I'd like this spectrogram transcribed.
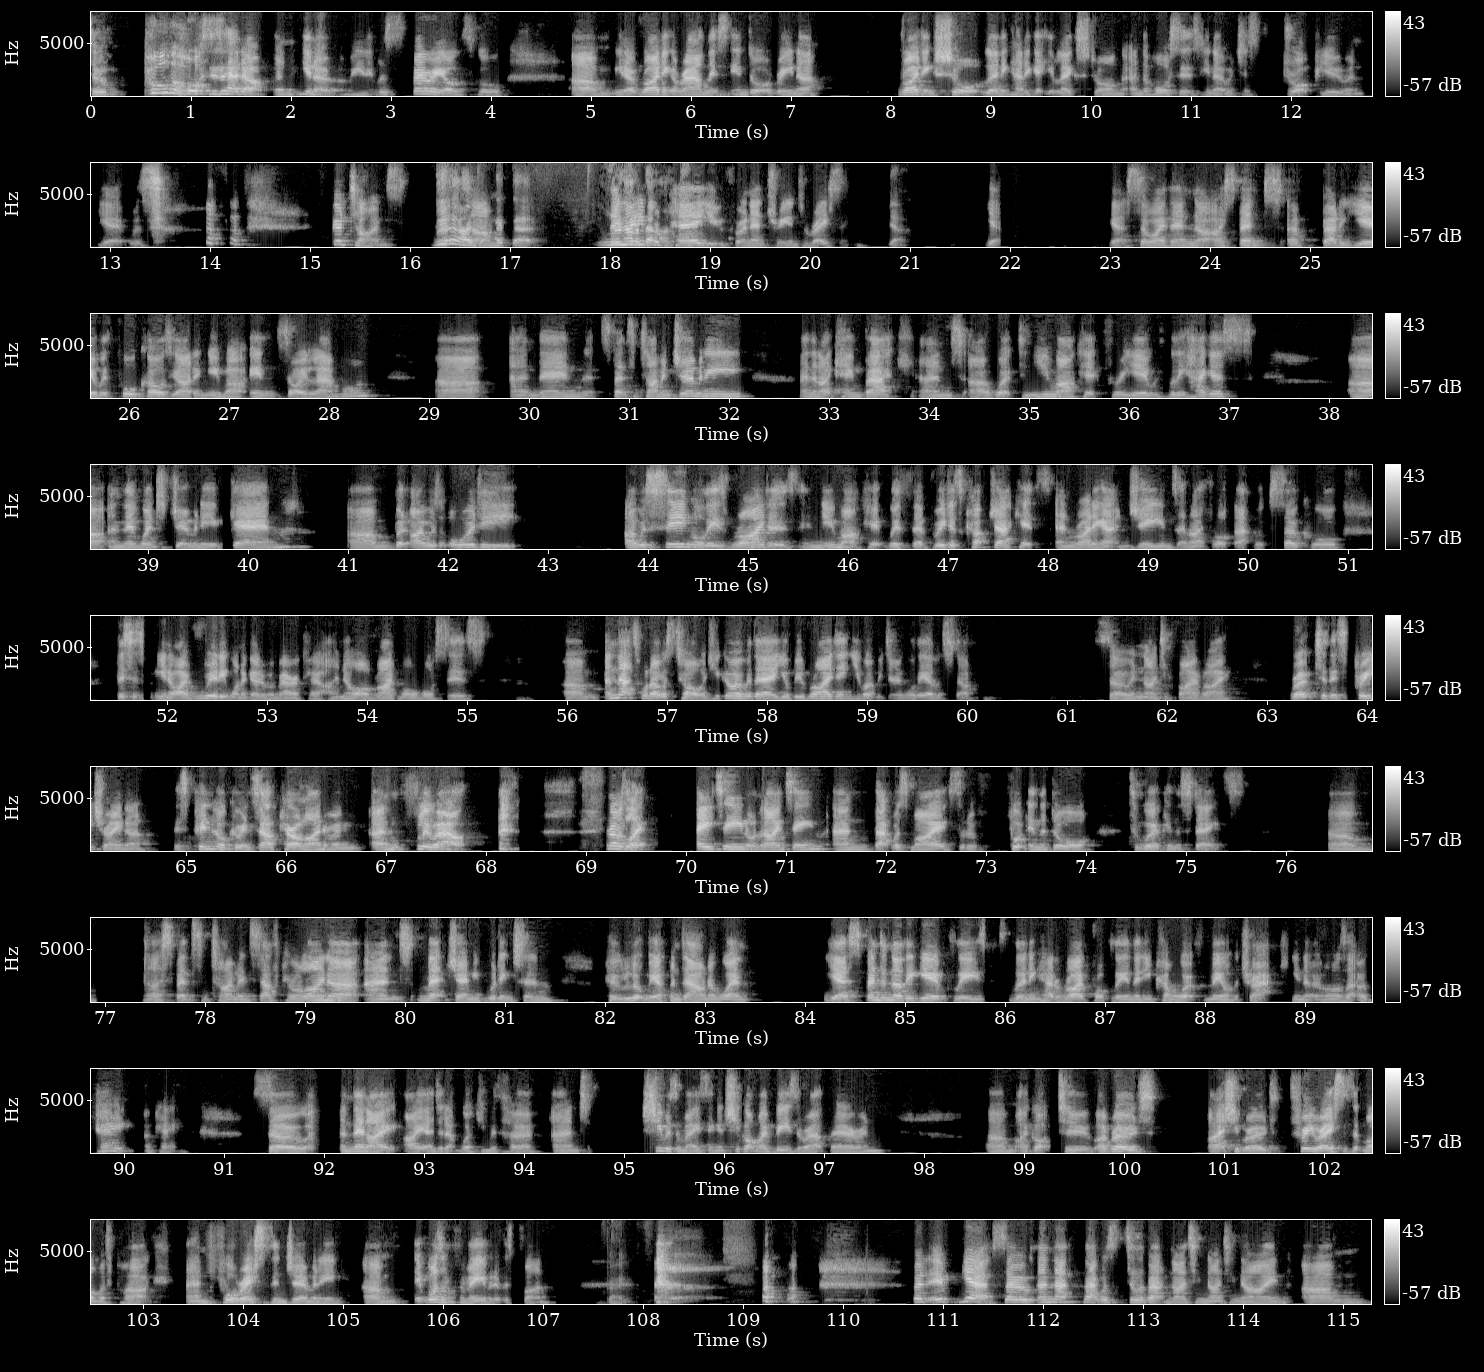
to pull the horse's head up and you know I mean it was very old school um, you know riding around this indoor arena riding short learning how to get your legs strong and the horses you know would just drop you and yeah it was good times but, yeah I, um, I bet Learn they really prepare you for an entry into racing yeah, Yeah. Yeah. so I then uh, I spent about a year with Paul Cole's yard in Newmark in sorry Lambourn, uh, and then spent some time in Germany, and then I came back and uh, worked in Newmarket for a year with Willie Haggas, uh, and then went to Germany again. Um, but I was already I was seeing all these riders in Newmarket with their Breeders' Cup jackets and riding out in jeans, and I thought that looked so cool. This is you know i really want to go to america. I know i'll ride more horses. Um, and that's what i was told. You go over there you'll be riding you won't be doing all the other stuff. So in 95 i wrote to this pre-trainer this pinhooker in south carolina and, and flew out. And i was like 18 or 19 and that was my sort of foot in the door to work in the states um, I spent some time in South Carolina and met Jamie Woodington, who looked me up and down and went, Yeah, spend another year, please, learning how to ride properly, and then you come work for me on the track, you know. And I was like, Okay, okay. So, and then I, I ended up working with her, and she was amazing. And she got my visa out there, and um, I got to, I rode, I actually rode three races at Monmouth Park and four races in Germany. Um, it wasn't for me, but it was fun. Right. but it, yeah, so and that that was till about 1999. Um,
